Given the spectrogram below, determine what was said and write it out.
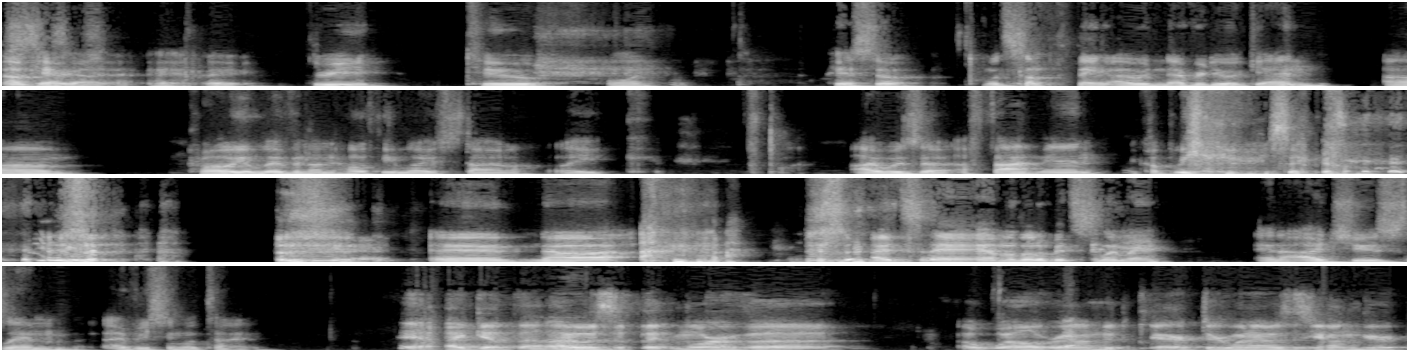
Okay, I got it. Okay, wait. Three, two, one. Okay, so what's something I would never do again? Um, probably live an unhealthy lifestyle. Like, I was a, a fat man a couple years ago, and now I'd say I'm a little bit slimmer, and I choose slim every single time. Yeah, I get that. I was a bit more of a a well-rounded character when I was younger.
